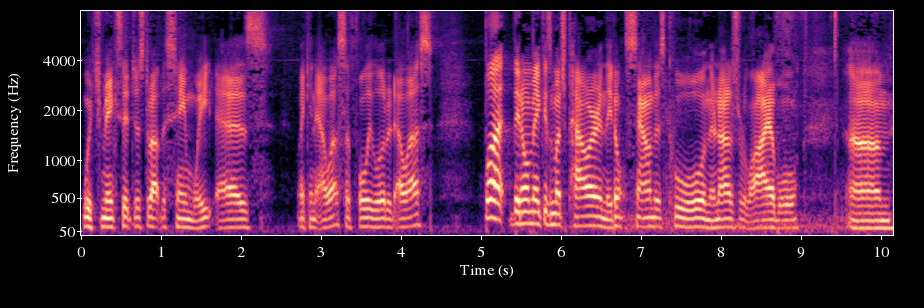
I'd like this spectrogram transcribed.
which makes it just about the same weight as like an LS, a fully loaded LS. But they don't make as much power and they don't sound as cool and they're not as reliable. Um,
